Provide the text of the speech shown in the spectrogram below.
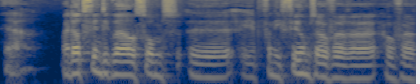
ja. Maar dat vind ik wel soms. eh, je hebt van die films over, eh, over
